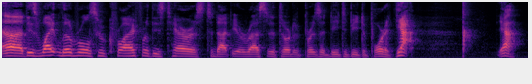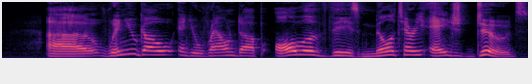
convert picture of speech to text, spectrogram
Uh, these white liberals who cry for these terrorists to not be arrested and thrown in prison need to be deported. Yeah, yeah. Uh, when you go and you round up all of these military-aged dudes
